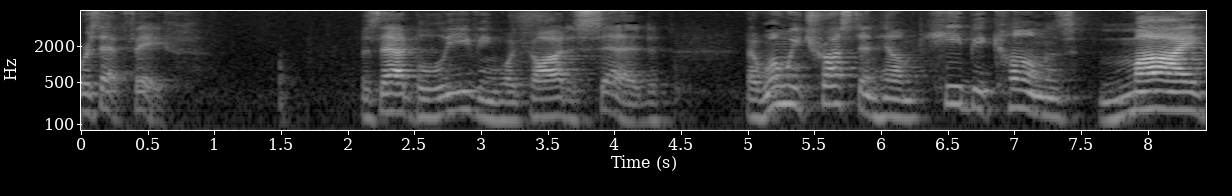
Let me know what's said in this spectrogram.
Or is that faith? Is that believing what God has said? That when we trust in Him, He becomes my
